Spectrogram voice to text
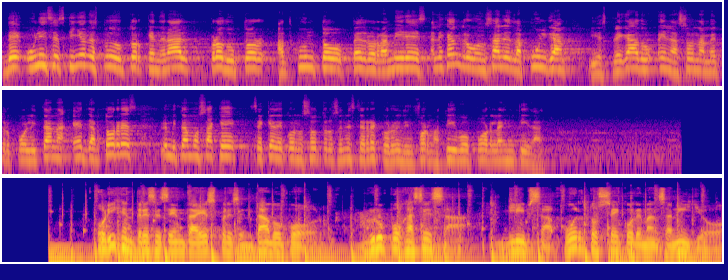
de Ulises Quiñones, productor general, productor adjunto Pedro Ramírez, Alejandro González La Pulga y desplegado en la zona metropolitana Edgar Torres. Lo invitamos a que se quede con nosotros en este recorrido informativo por la entidad. Origen 360 es presentado por Grupo Jacesa, Glipsa Puerto Seco de Manzanillo,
